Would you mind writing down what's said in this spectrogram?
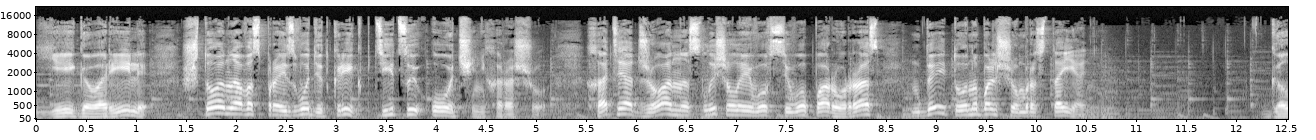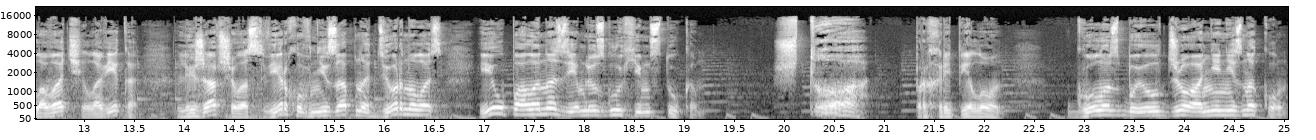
Ей говорили, что она воспроизводит крик птицы очень хорошо, хотя Джоанна слышала его всего пару раз, да и то на большом расстоянии. Голова человека, лежавшего сверху, внезапно дернулась и упала на землю с глухим стуком. «Что?» – прохрипел он. Голос был Джоанне незнаком.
